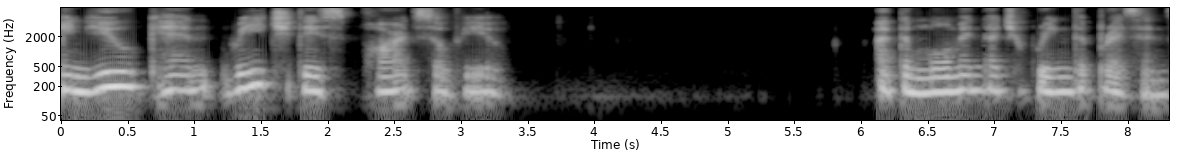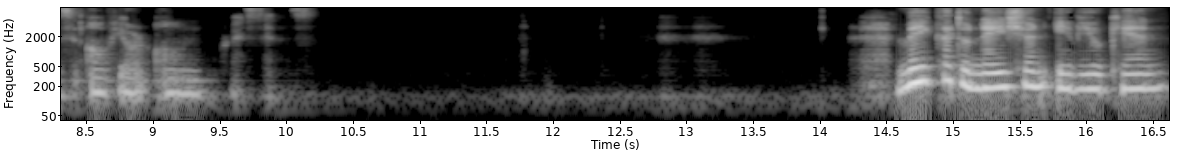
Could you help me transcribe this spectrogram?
And you can reach these parts of you. At the moment that you bring the presence of your own make a donation if you can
